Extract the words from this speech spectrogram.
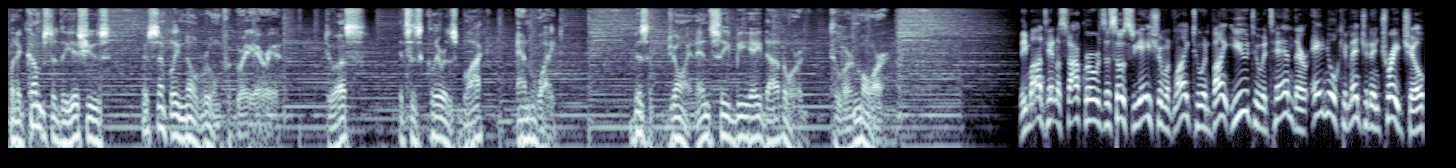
When it comes to the issues, there's simply no room for gray area. To us, it's as clear as black and white. Visit joinncba.org to learn more. The Montana Stock Growers Association would like to invite you to attend their annual convention and trade show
